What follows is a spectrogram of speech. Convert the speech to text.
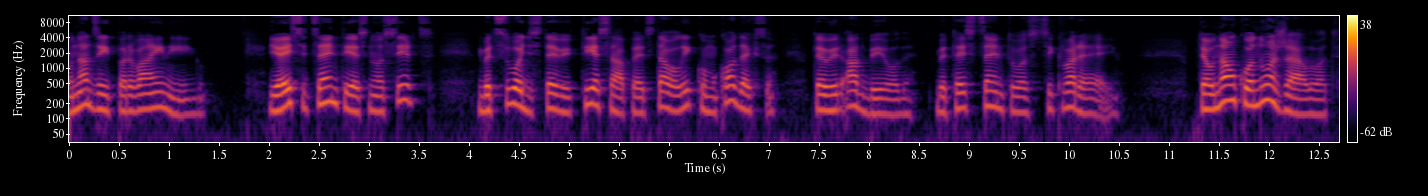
un atzīt par vainīgu. Ja esi centies no sirds, bet soģis tevi tiesā pēc tava likumu kodeksa, Tev ir atbilde, bet es centos, cik varēju. Tev nav ko nožēlot,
